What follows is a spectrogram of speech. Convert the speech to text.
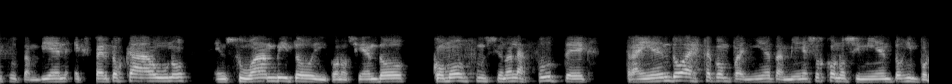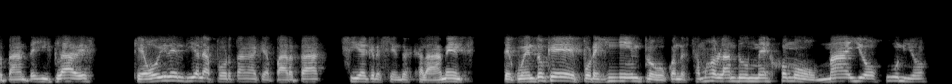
iFood también, expertos cada uno en su ámbito y conociendo cómo funcionan las food techs, trayendo a esta compañía también esos conocimientos importantes y claves que hoy en día le aportan a que Aparta siga creciendo escaladamente. Te cuento que, por ejemplo, cuando estamos hablando de un mes como mayo, junio,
